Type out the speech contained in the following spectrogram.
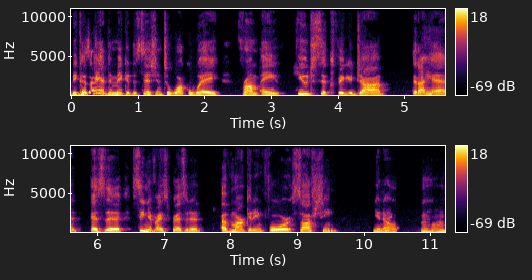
because I had to make a decision to walk away from a huge six figure job that I had as the senior vice president of marketing for Soft Sheen, you know? hmm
